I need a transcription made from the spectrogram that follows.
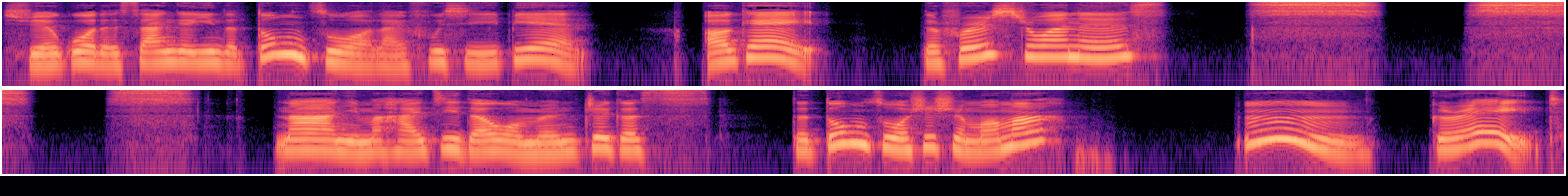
学过的三个音的动作来复习一遍。 OK，the first one is s s s。那你们还记得我们这个 s 的动作是什么吗？嗯，great，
